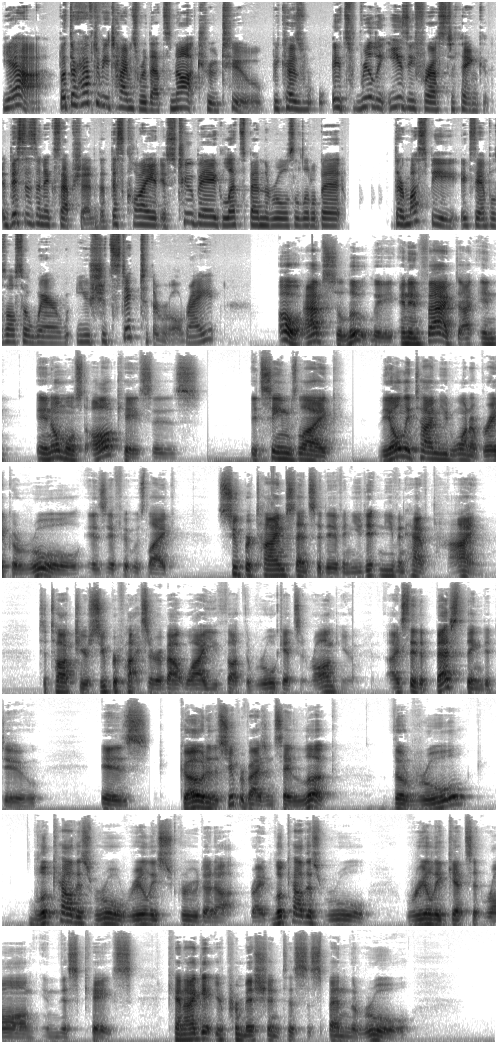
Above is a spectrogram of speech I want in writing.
Yeah, but there have to be times where that's not true too, because it's really easy for us to think this is an exception, that this client is too big, let's bend the rules a little bit, there must be examples also where you should stick to the rule, right? Oh, absolutely. And in fact, in in almost all cases, it seems like the only time you'd want to break a rule is if it was like super time sensitive and you didn't even have time to talk to your supervisor about why you thought the rule gets it wrong here. I'd say the best thing to do is go to the supervisor and say, "Look, the rule, look how this rule really screwed it up, right? Look how this rule really gets it wrong in this case. Can I get your permission to suspend the rule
